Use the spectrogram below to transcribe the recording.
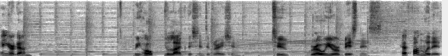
And you're done. We hope you like this integration to grow your business. Have fun with it!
